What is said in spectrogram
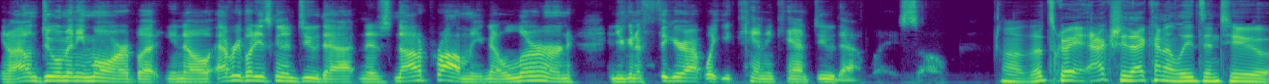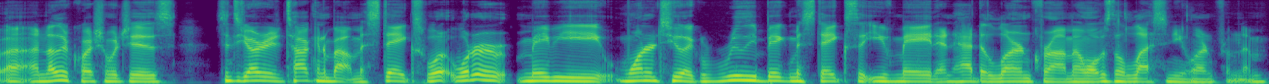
You know, I don't do them anymore, but you know, everybody's going to do that, and it's not a problem. You're going to learn, and you're going to figure out what you can and can't do that way. So, oh, that's great. Actually, that kind of leads into uh, another question, which is since you're already talking about mistakes, what what are maybe one or two like really big mistakes that you've made and had to learn from, and what was the lesson you learned from them?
